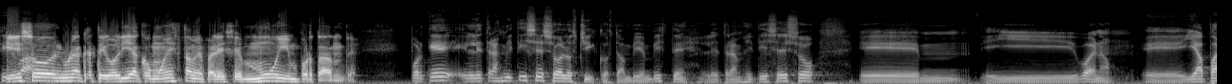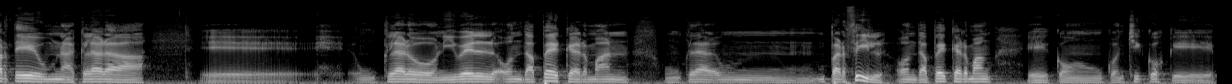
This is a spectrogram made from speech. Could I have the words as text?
eso en una categoría como esta me parece muy importante. Porque le transmitís eso a los chicos también, ¿viste? Le transmitís eso eh, y bueno, eh, y aparte una clara, un claro nivel Onda Peckerman, un, un, perfil Onda Peckerman con, con, chicos que,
